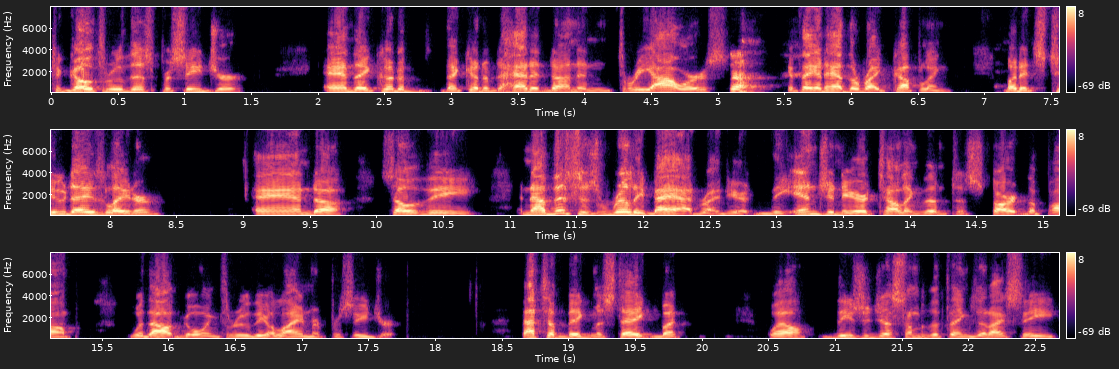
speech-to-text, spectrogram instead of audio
to go through this procedure and they could have they could have had it done in three hours if they had had the right coupling but it's two days later. And uh, so the now this is really bad right here. The engineer telling them to start the pump without going through the alignment procedure. That's a big mistake but well these are just some of the things that i see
